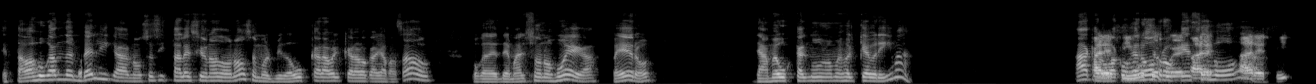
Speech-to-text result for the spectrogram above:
Estaba jugando en Bélgica, no sé si está lesionado o no, se me olvidó buscar a ver qué era lo que había pasado, porque desde marzo no juega, pero déjame buscarme uno mejor que Brima. Ah, que lo va a coger otro, que se joda. Areci-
